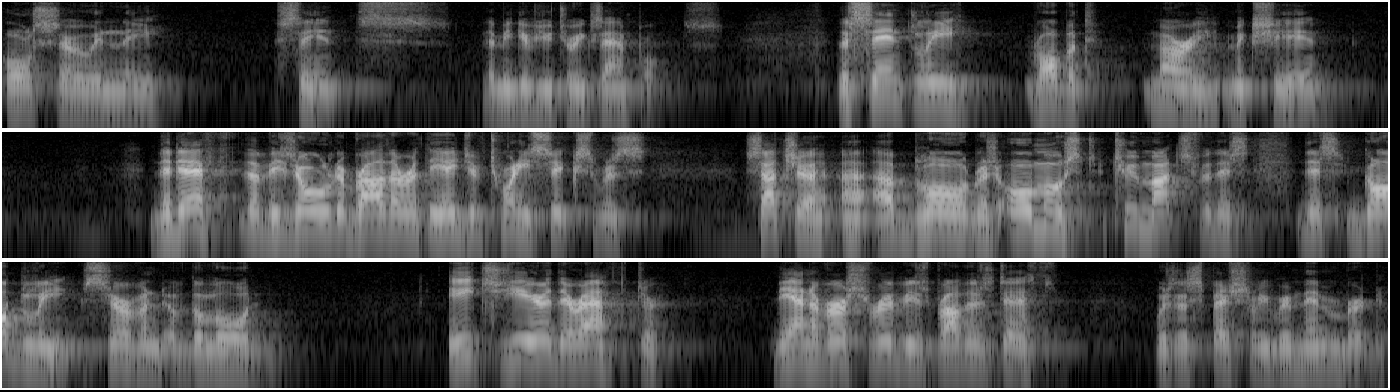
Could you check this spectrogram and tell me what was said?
also in the saints. Let me give you two examples. The saintly Robert Murray M'Cheyne. The death of his older brother at the age of 26 was such a, a, blow. Was almost too much for this, this godly servant of the Lord. Each year thereafter, the anniversary of his brother's death was especially remembered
